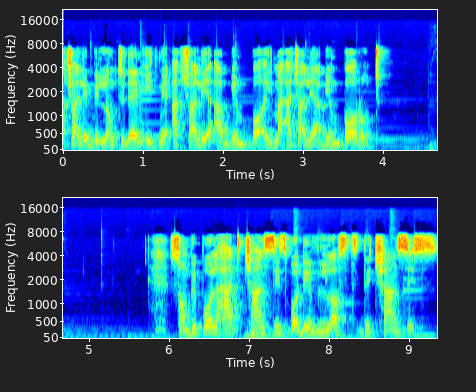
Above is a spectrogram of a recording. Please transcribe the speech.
actually belong to them it may actually have been it might actually have been borrowed some people had chances but they've lost the chances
